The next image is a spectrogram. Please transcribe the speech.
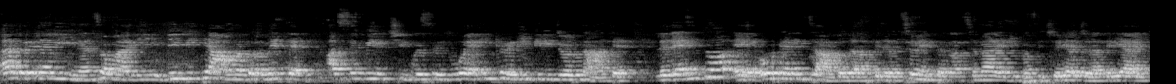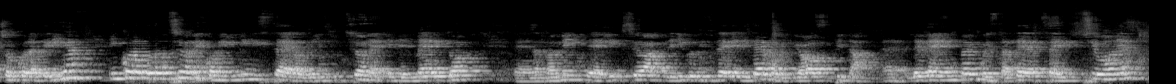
adrenalina, insomma vi, vi invitiamo naturalmente a seguirci in queste due incredibili giornate. L'evento è organizzato dalla Federazione Internazionale di Pasticceria, Gelateria e Cioccolateria in collaborazione con il Ministero dell'Istruzione e del Merito, eh, naturalmente l'Ipsioa Federico Di Zderia di Termoli che ospita eh, l'evento in questa terza edizione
